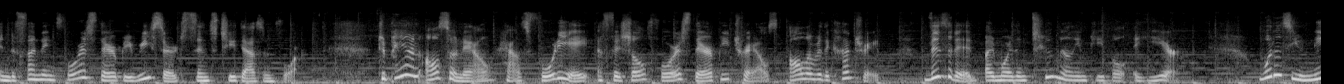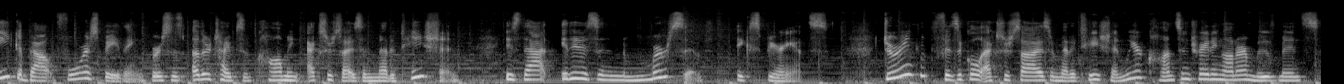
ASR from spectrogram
into funding forest therapy research since 2004. Japan also now has 48 official forest therapy trails all over the country, visited by more than 2 million people a year. What is unique about forest bathing versus other types of calming exercise and meditation is that it is an immersive experience. During physical exercise or meditation, we are concentrating on our movements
